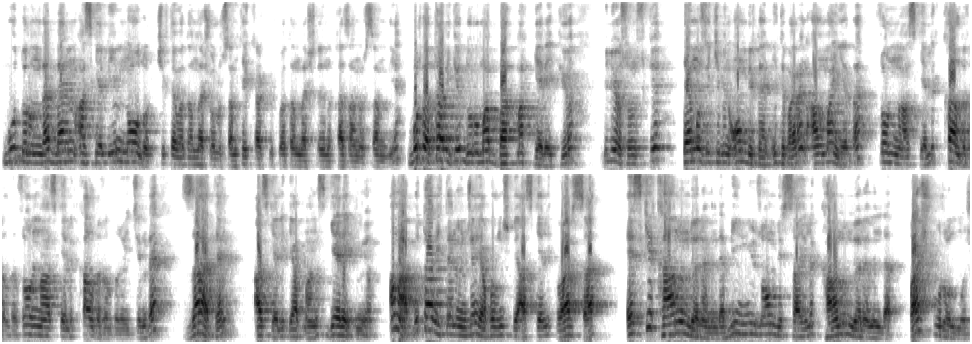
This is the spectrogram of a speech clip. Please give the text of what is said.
Bu durumda benim askerliğim ne olur? Çifte vatandaş olursam, tekrar Türk vatandaşlığını kazanırsam diye. Burada tabii ki duruma bakmak gerekiyor. Biliyorsunuz ki Temmuz 2011'den itibaren Almanya'da zorunlu askerlik kaldırıldı. Zorunlu askerlik kaldırıldığı için de zaten askerlik yapmanız gerekmiyor. Ama bu tarihten önce yapılmış bir askerlik varsa eski kanun döneminde 1111 sayılı kanun döneminde başvurulmuş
